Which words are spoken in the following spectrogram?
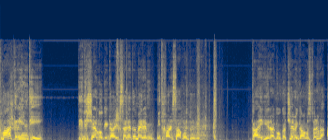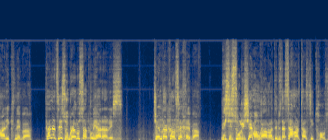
ხმა კრინდი. დიდი შერლოკი გაიხსენე და მე მითხარი საყვედური. გაიგე რა გოგა, ჩემი გამოსწორება არ იქნება. თანაც ეს უბრალო საქმე არ არის. ჩემ დაქალს ეხება. მისი სული შემომღაღადებს და სამართალს ითხოვს.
